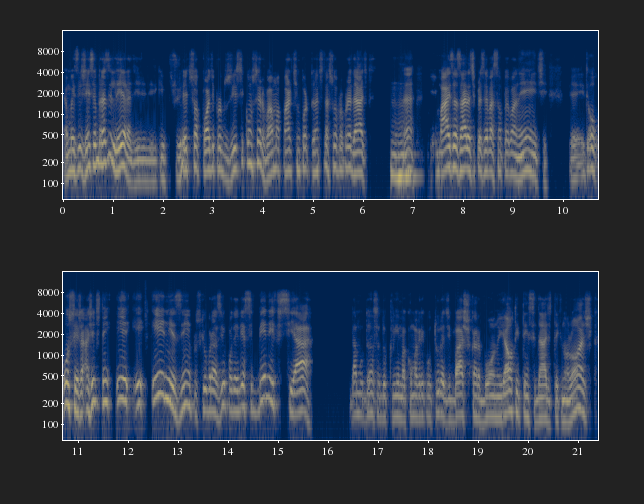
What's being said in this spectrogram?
É uma exigência brasileira de, de, de que o sujeito só pode produzir se conservar uma parte importante da sua propriedade. Uhum. Né? E mais as áreas de preservação permanente. É, ou, ou seja, a gente tem N exemplos que o Brasil poderia se beneficiar da mudança do clima com uma agricultura de baixo carbono e alta intensidade tecnológica,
